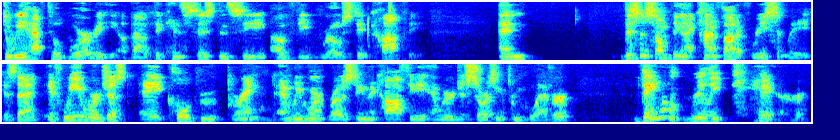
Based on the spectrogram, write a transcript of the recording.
do we have to worry about the consistency of the roasted coffee? And this is something I kind of thought of recently is that if we were just a cold brew brand and we weren't roasting the coffee and we were just sourcing it from whoever, they don't really care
